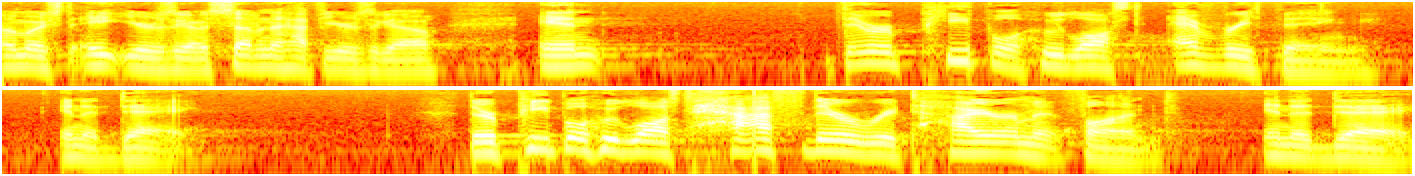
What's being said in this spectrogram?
almost eight years ago, seven and a half years ago. And there are people who lost everything in a day. There are people who lost half their retirement fund in a day.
